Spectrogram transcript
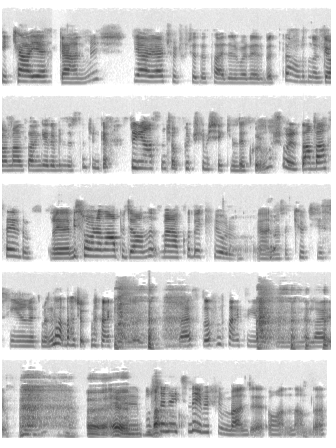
hikaye gelmiş. Yer yer çocukça detayları var elbette ama bunu görmezden gelebilirsin. Çünkü dünyasını çok güçlü bir şekilde kurmuş. O yüzden ben sevdim. Ee, bir sonra ne yapacağını merakla bekliyorum. Yani mesela QTS'in yönetmeninden daha çok merak ediyorum. Last of Night'in yönetmeninden neler yapıyor. Ee, evet. Ee, bu ben, sene içinde iyi bir film bence o anlamda.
